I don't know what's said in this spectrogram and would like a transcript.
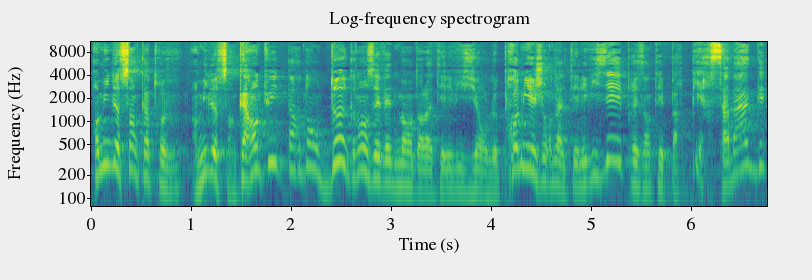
En, 1948, pardon, deux grands événements dans la télévision. Le premier journal télévisé, présenté par Pierre Sabag,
